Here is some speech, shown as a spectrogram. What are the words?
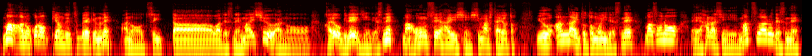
まあ、あの、このピアノでつぶやきのね、あの、ツイッターはですね、毎週、あの、火曜日0時にですね、まあ、音声配信しましたよという案内とともにですね、まあ、その、えー、話にまつわるですね、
